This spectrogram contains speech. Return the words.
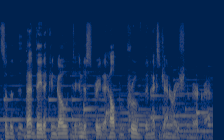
so that that data can go to industry to help improve the next generation of aircraft.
